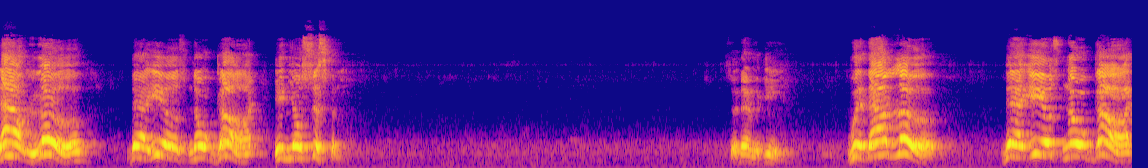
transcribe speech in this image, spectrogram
Without love, there is no God in your system. Say that again. Without love, there is no God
